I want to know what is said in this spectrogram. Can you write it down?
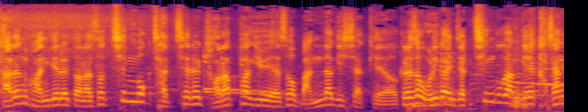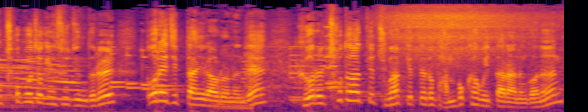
다른 관계를 떠나서 친목 자체를 결합하기 위해서 만나기 시작해요. 그래서 우리가 이제 친구 관계의 가장 초보적인 수준들을 또래 집단이라고 그러는데 그거를 초등학교, 중학교 때도 반복하고 있다라는 거는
